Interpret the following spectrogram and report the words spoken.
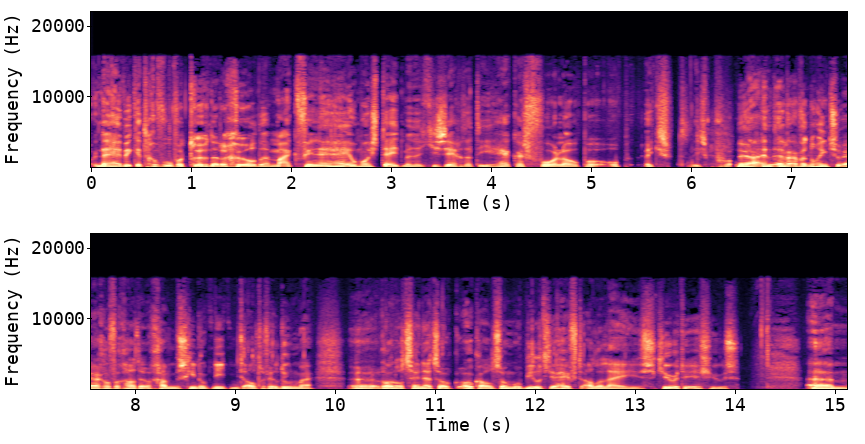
Dan heb ik het gevoel van terug naar de gulden. Maar ik vind het een heel mooi statement dat je zegt dat die hackers voorlopen op. Weet je, dat is, Nou ja, en, en waar we het nog niet zo erg over gehad hebben, gaan we misschien ook niet, niet al te veel doen. Maar eh, Ronald zei net ook, ook al, zo'n mobieltje heeft allerlei security issues. Ehm,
